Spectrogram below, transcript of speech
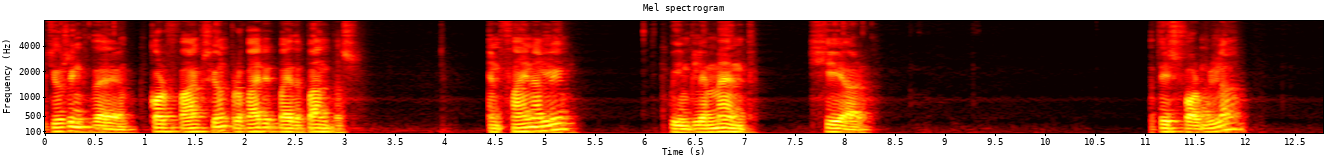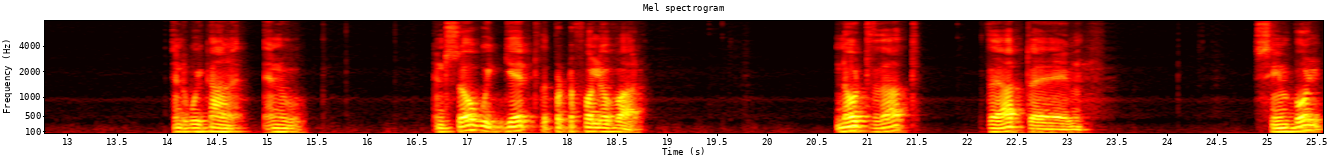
using the core function provided by the pandas. And finally, we implement here this formula and we can and and so we get the portfolio var. Note that that um, symbol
